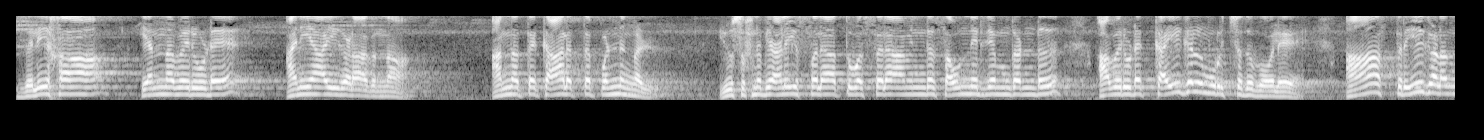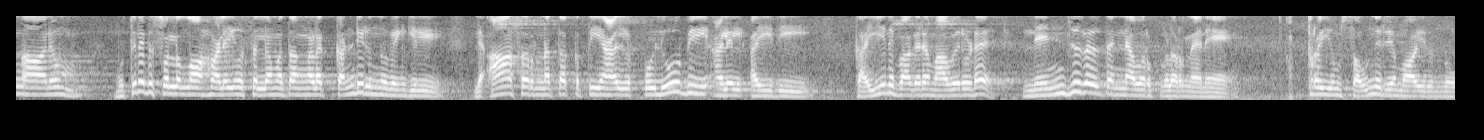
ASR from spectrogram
ജലീഹ എന്നവരുടെ അനുയായികളാകുന്ന അന്നത്തെ കാലത്തെ പെണ്ണുങ്ങൾ യൂസുഫ് നബി അലൈഹി സ്വലാത്തു വസ്സലാമിന്റെ സൗന്ദര്യം കണ്ട് അവരുടെ കൈകൾ മുറിച്ചതുപോലെ ആ സ്ത്രീകളെങ്ങാനും മുത്തുനബി സല്ലാഹു അലൈഹി വസല്ലമ തങ്ങളെ കണ്ടിരുന്നുവെങ്കിൽ അലൽ ഐദി കയ്യിന് പകരം അവരുടെ നെഞ്ചുകൾ തന്നെ അവർ പിളർന്നേനെ അത്രയും സൗന്ദര്യമായിരുന്നു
